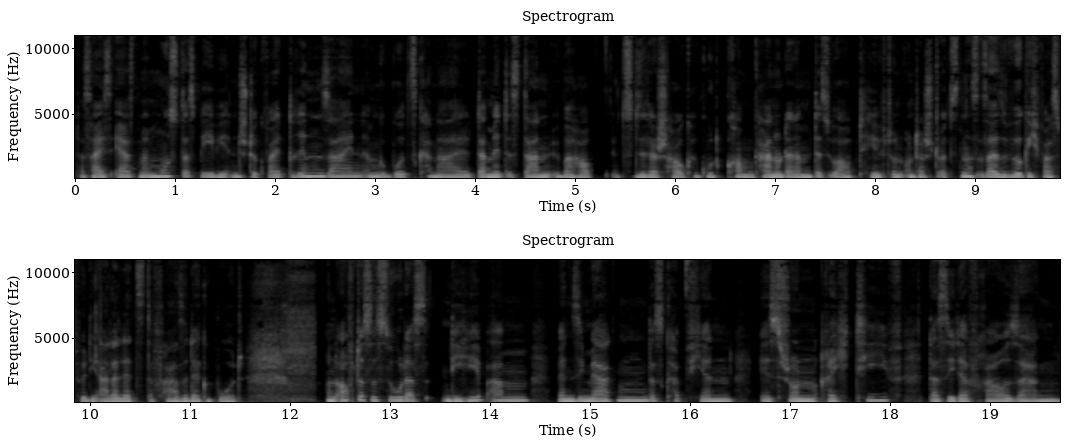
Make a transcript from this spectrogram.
Das heißt, erstmal muss das Baby ein Stück weit drin sein im Geburtskanal, damit es dann überhaupt zu dieser Schaukel gut kommen kann oder damit es überhaupt hilft und unterstützt. Das ist also wirklich was für die allerletzte Phase der Geburt. Und oft ist es so, dass die Hebammen, wenn sie merken, das Köpfchen ist schon recht tief, dass sie der Frau sagen,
